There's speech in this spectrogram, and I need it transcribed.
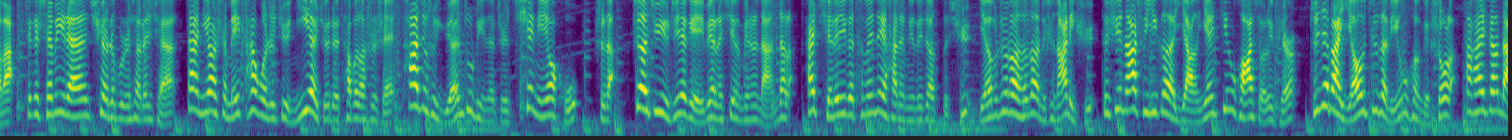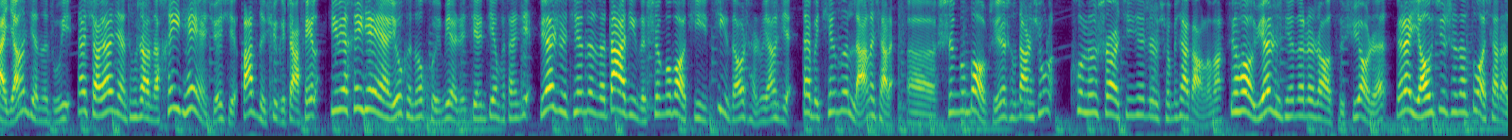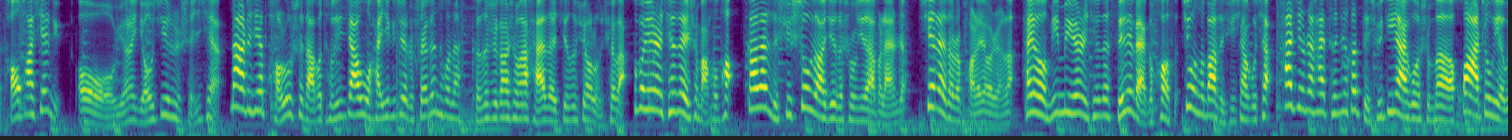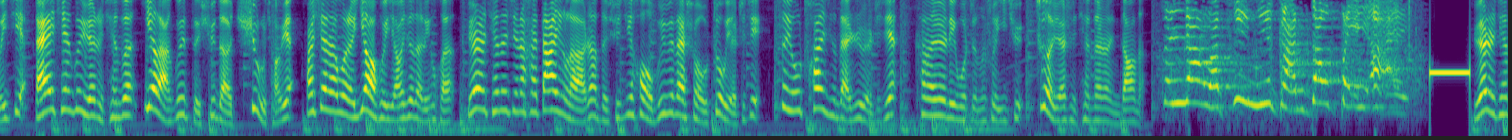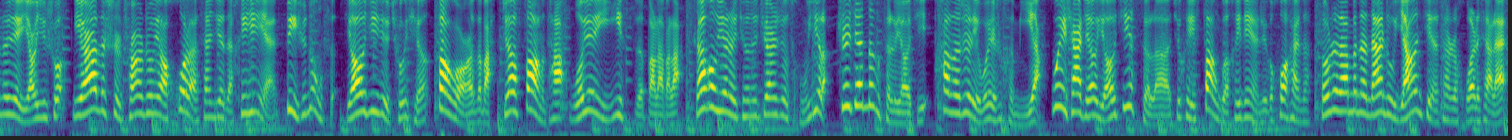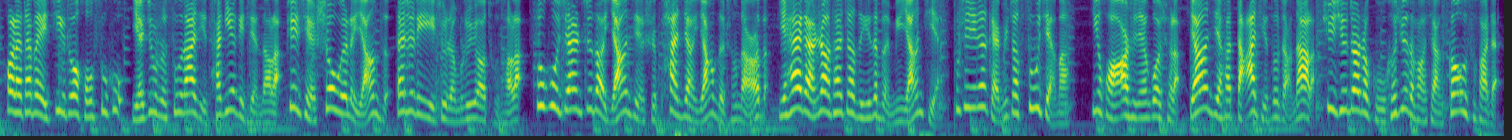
好吧，这个神秘人确实不是哮天犬，但你要是没看过这剧，你也绝对猜不到是谁。他就是原著里那只千年妖狐。是的，这剧直接给变了性，变成男的了，还起了一个特别内涵的名字叫子虚，也不知道他到底是哪里虚。子虚拿出一个养颜精华小绿瓶，直接把瑶姬的灵魂给收了。他还想打杨戬的主意，那小杨戬头上的黑天眼觉醒，把子虚给炸飞了。因为黑天眼有可能毁灭人间，颠覆三界。元始天尊的大弟子申公豹提议尽早铲除杨戬，但被天尊拦了下来。呃，申公豹直接成大师兄了。昆仑十二金仙是全部下岗了吗？最后元始天尊来找子虚要人，原来瑶姬是他落下的桃花仙女。哦，原来瑶姬是神仙，那之前跑路时咋不腾云驾雾，还一个劲的摔跟头呢？可能是刚生完孩子，技能需要冷却吧。不过元始天尊也是马后炮，刚才子虚收瑶姬的时候你咋不拦着？现在倒是跑来要人了。还有明明元始天尊随便摆个 pose 就能把子虚吓够呛，他竟然还曾经和子虚定下过什么化昼夜为界，白天归元始天尊，夜晚归子虚的屈辱条约。而现在为了要回瑶姬的灵魂，元始天尊竟然还答应了让子虚今后不必再受昼夜之禁，自由穿行在日月之间。看到这里，我只能说一句：这元始天尊让你当的，真让我替你感到悲哀。元始天尊对瑶姬说：“你儿子是传说中要祸乱三界的黑天眼，必须弄死。”瑶姬就求情：“放过我儿子吧，只要放了他，我愿意一死。”巴拉巴拉。然后元始天尊居然就同意了，直接弄死了瑶姬。看到这里，我也是很迷啊，为啥只要瑶姬死了就可以放过黑天眼这个祸害呢？总之，咱们的男主杨戬算是活了下来。后来他被冀州侯苏护，也就是苏妲己他爹给捡到了，并且收为了养子。在这里就忍不住又要吐槽了：苏护既然知道杨戬是叛将杨子成的儿子，你还敢让他叫自己的本名杨戬？不是应该改名叫苏简吗？一晃二十年过去了，杨戬和妲己都长大了，剧情照着骨科剧的方向高速发展。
